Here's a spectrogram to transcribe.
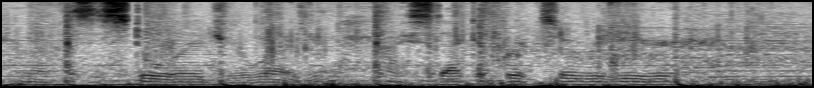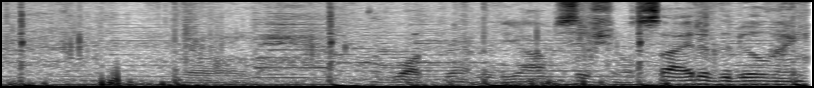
don't know if this is storage or what. Nice stack of bricks over here. And then we'll walk around to the oppositional side of the building.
